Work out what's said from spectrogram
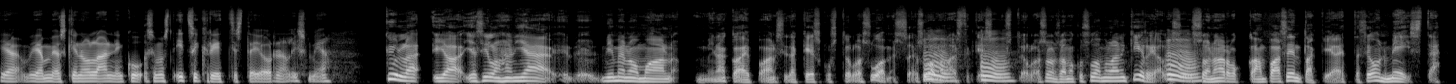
ja, ja myöskin ollaan niin kuin semmoista itsekriittistä journalismia. Kyllä, ja, ja silloinhan jää nimenomaan, minä kaipaan sitä keskustelua Suomessa ja suomalaista mm, keskustelua. Mm. Se on sama kuin suomalainen kirjallisuus. Mm. Se on arvokkaampaa sen takia, että se on meistä –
